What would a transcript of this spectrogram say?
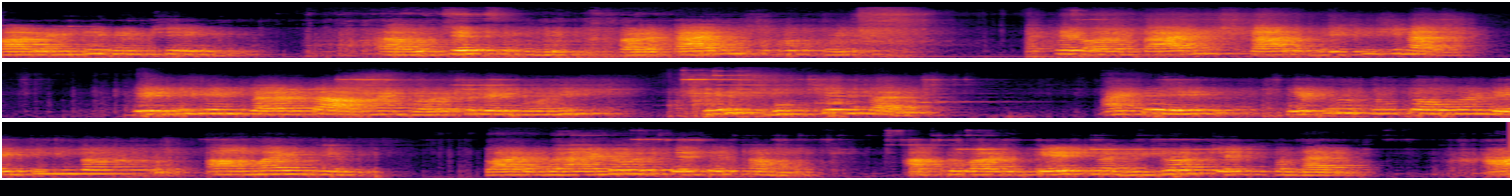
వాళ్ళ ఇంటి నుంచి వచ్చేసింది. వాళ్ళ పేరెంట్స్ అయితే వాళ్ళ పేరెంట్స్ చాలా వెతికినారు వెతికిన తర్వాత ఆ అమ్మాయి దొరకలేదు అని కేసు బుక్ చేశారు. అయితే ఎప్పుడు టూ థౌజండ్ ఎయిటీన్లో ఆ అమ్మాయికి వాళ్ళు హ్యాండ్ ఓవర్ చేసేసాము. అప్పుడు వాళ్ళు కేసులో విడ్రా చేసుకున్నారు. ఆ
